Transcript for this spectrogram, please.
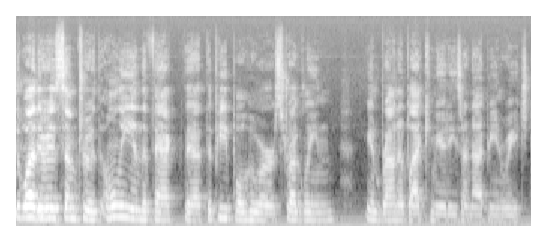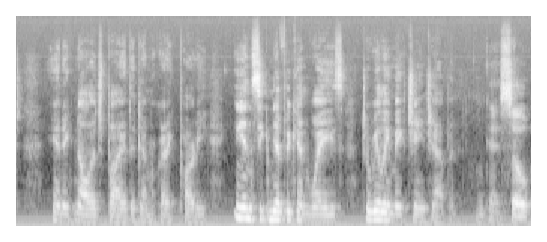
Well, there is some truth, only in the fact that the people who are struggling in brown and black communities are not being reached and acknowledged by the Democratic Party in significant ways to really make change happen. Okay, so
